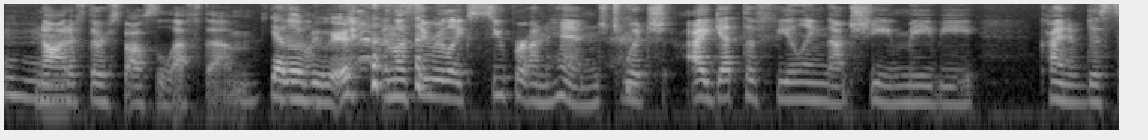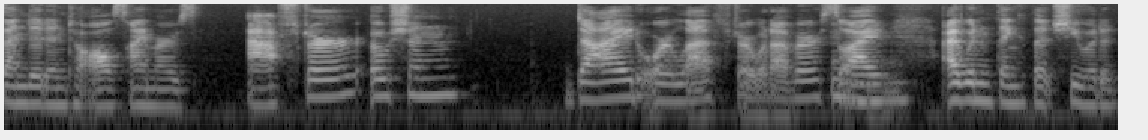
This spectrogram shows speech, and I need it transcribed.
mm-hmm. not if their spouse left them. Yeah, that would be weird. Unless they were like super unhinged, which I get the feeling that she maybe kind of descended into Alzheimer's after Ocean died or left or whatever. So I mm-hmm. I wouldn't think that she would have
